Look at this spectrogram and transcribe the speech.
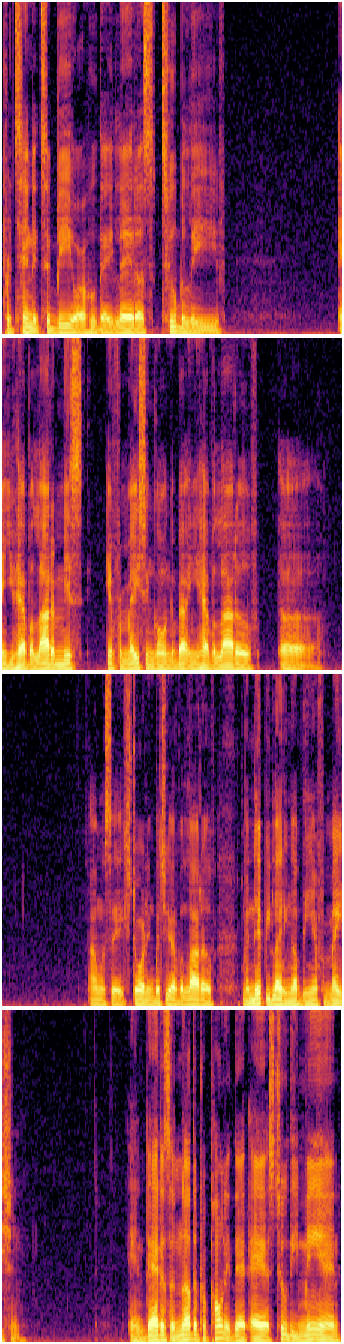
pretended to be or who they led us to believe. And you have a lot of misinformation going about, and you have a lot of uh, I won't say extorting, but you have a lot of manipulating of the information. And that is another proponent that adds to the men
